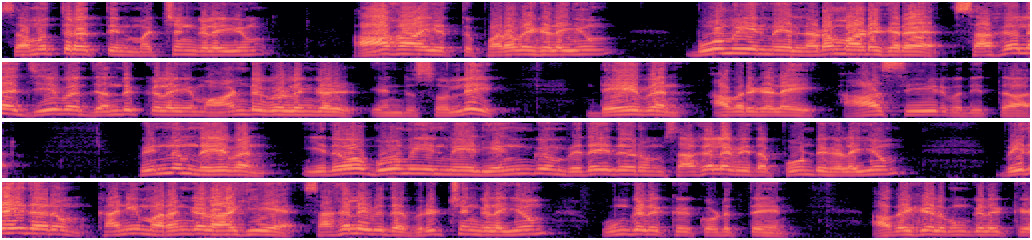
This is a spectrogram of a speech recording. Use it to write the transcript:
சமுத்திரத்தின் மச்சங்களையும் ஆகாயத்து பறவைகளையும் பூமியின் மேல் நடமாடுகிற சகல ஜீவ ஜந்துக்களையும் ஆண்டு கொள்ளுங்கள் என்று சொல்லி தேவன் அவர்களை ஆசீர்வதித்தார். பின்னும் தேவன் இதோ பூமியின் மேல் எங்கும் விதை தரும் சகலவித பூண்டுகளையும் விதை தரும் கனிமரங்களாகிய சகலவித விருட்சங்களையும் உங்களுக்கு கொடுத்தேன். அவைகள் உங்களுக்கு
